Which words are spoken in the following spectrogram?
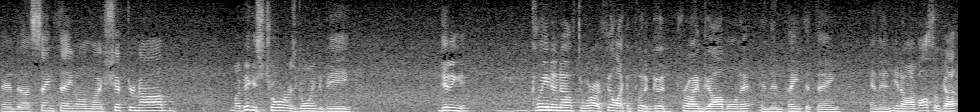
And uh, same thing on my shifter knob. My biggest chore is going to be getting it clean enough to where I feel I can put a good prime job on it and then paint the thing. And then, you know, I've also got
